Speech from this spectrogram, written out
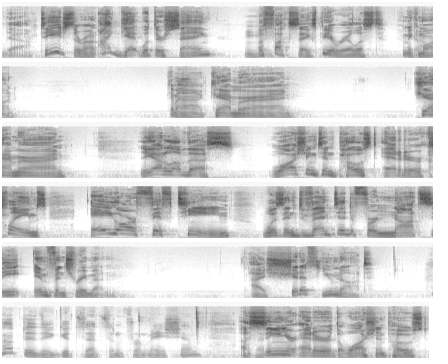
yeah, to each their own. I get what they're saying, Mm-hmm. but fuck's sakes, be a realist. I mean, come on. Come on, Cameron. Cameron. You gotta love this. Washington Post editor claims AR 15 was invented for Nazi infantrymen. I shitteth you not. How did he get that information? A senior editor at the Washington Post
